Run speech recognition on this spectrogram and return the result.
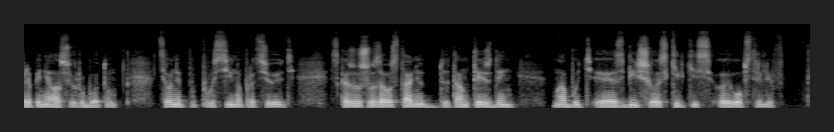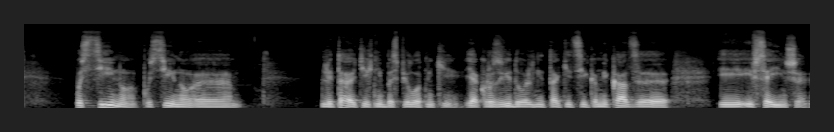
припиняла свою роботу. Це вони постійно працюють. Скажу, що за останню там тиждень, мабуть, е, збільшилась кількість обстрілів. Постійно, постійно е, літають їхні безпілотники, як розвідувальні, так і ці камікадзе і, і все інше.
